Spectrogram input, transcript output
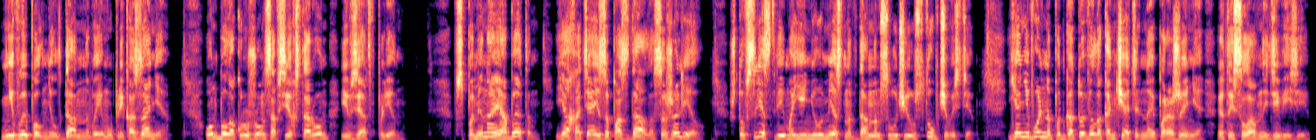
не выполнил данного ему приказания, он был окружен со всех сторон и взят в плен. Вспоминая об этом, я, хотя и запоздало, сожалел, что вследствие моей неуместно в данном случае уступчивости я невольно подготовил окончательное поражение этой славной дивизии.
